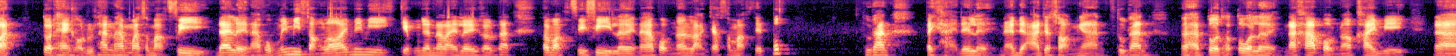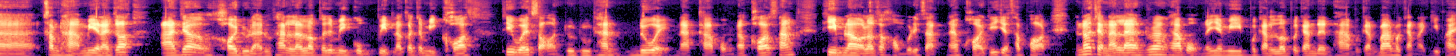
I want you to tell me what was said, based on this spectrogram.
บัตรตัวแทนของทุกท่านนะครับมาสมัครฟรีได้เลยนะครับผมไม่มี 200 ไม่มีเก็บเงินอะไรเลยครับทุกท่านสมัครฟรีๆเลยนะครับผมนะหลังจากสมัครเสร็จปุ๊บทุกท่านไปขายได้เลยนะเดี๋ยวอาจจะสอนงานทุกท่าน นะครับตัวต่อตัวเลยนะครับผมเนาะใครมีอ่าคำถามมีอะไรก็อาจจะคอยดูแลทุกท่านแล้วเราก็จะมีกลุ่มปิดแล้วก็จะมีคอร์สที่ไว้สอนทุกทุกๆท่านด้วยนะครับผมนะคอร์สทั้งทีมเราแล้วก็ของบริษัทนะครับคอยที่จะซัพพอร์ตนอกจากนั้นแล้วทุกท่านครับผมนะยังมีประกันรถประกันเดินทางประกันบ้านประกันอัคคีภัย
